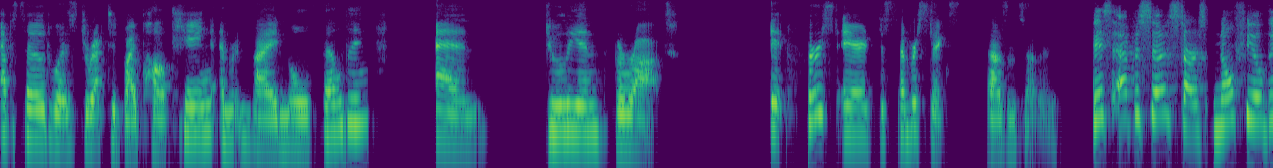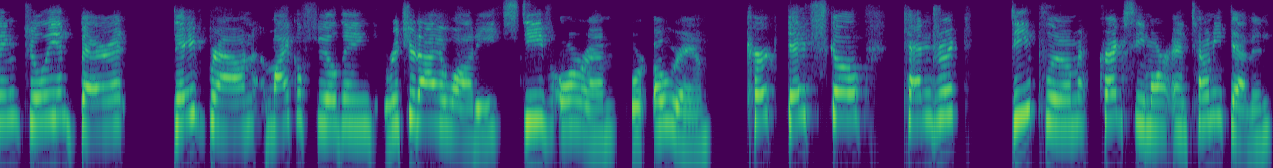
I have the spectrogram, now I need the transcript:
episode was directed by Paul King and written by Noel Fielding and Julian Barratt. First aired December 6th, 2007. This episode stars Noel Fielding, Julian Barratt, Dave Brown, Michael Fielding, Richard Ayoade, Steve Oram or Oram, Kirk Gateskill, Kendrick, D. Plume, Craig Seymour, and Tony Devon.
